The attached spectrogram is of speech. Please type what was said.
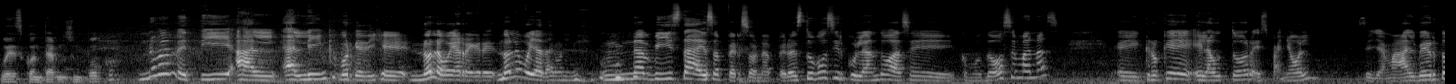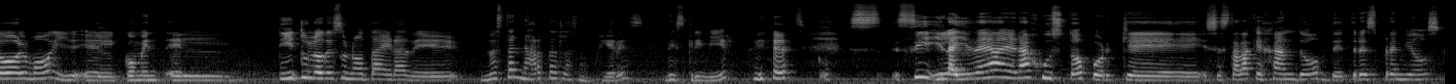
¿Puedes contarnos un poco? No me metí al, link porque dije, no le voy a no le voy a dar una vista a esa persona, pero estuvo circulando hace como dos semanas. Eh, creo que el autor español se llama Alberto Olmo y el, el título de su nota era de ¿No están hartas las mujeres de escribir? sí, y la idea era justo porque se estaba quejando de tres premios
